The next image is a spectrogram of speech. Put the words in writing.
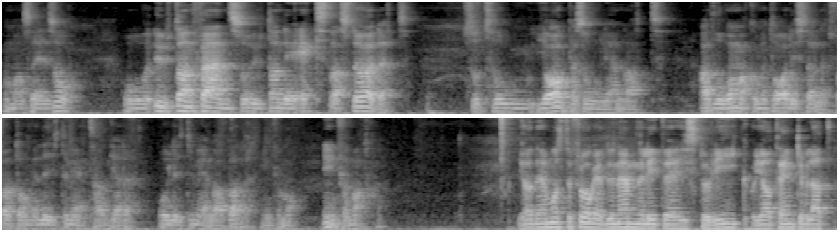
om man säger så. Och utan fans och utan det extra stödet så tror jag personligen att, att Roma kommer ta det istället för att de är lite mer taggade och lite mer laddade inför, inför matchen. Ja, det jag måste fråga. Du nämner lite historik och jag tänker väl att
